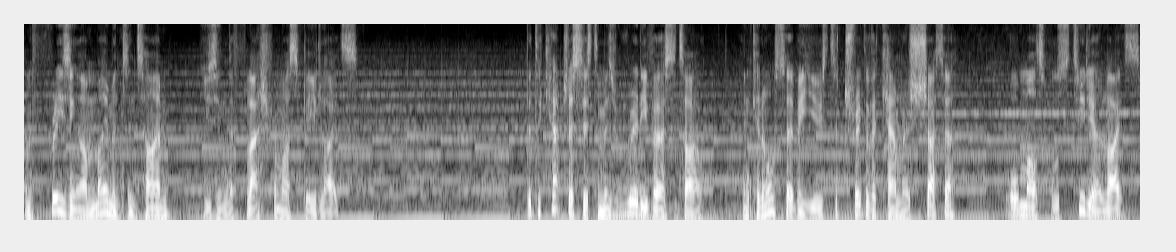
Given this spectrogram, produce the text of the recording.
and freezing our moment in time using the flash from our speedlights. But the capture system is really versatile and can also be used to trigger the camera's shutter or multiple studio lights,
